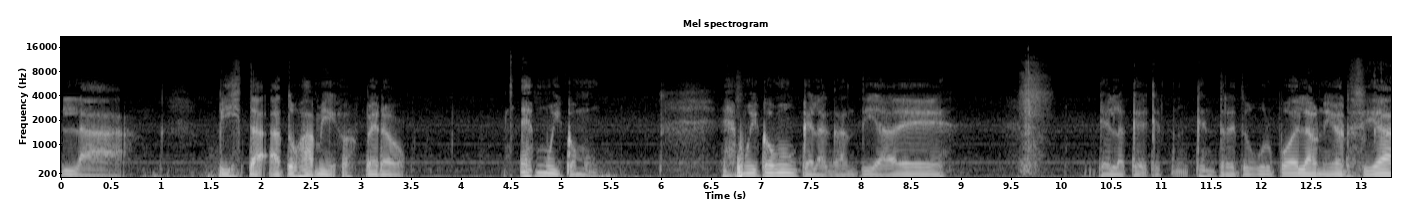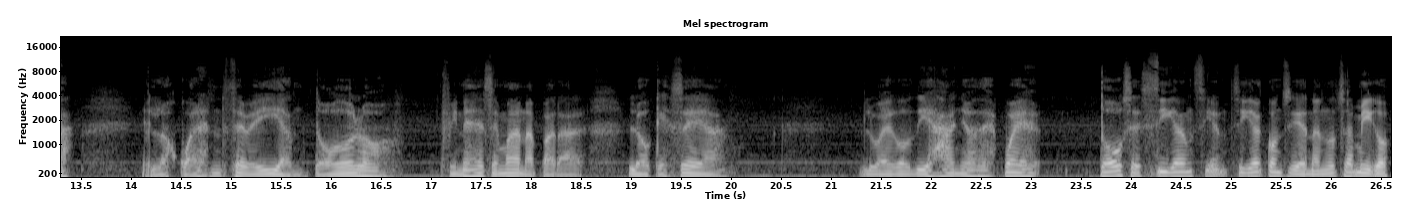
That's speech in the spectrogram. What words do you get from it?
la pista a tus amigos, pero es muy común. Es muy común que la cantidad de que, la, que, entre tu grupo de la universidad en los cuales se veían todos los fines de semana para lo que sea luego 10 años después todos se sigan, sigan considerándose amigos,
